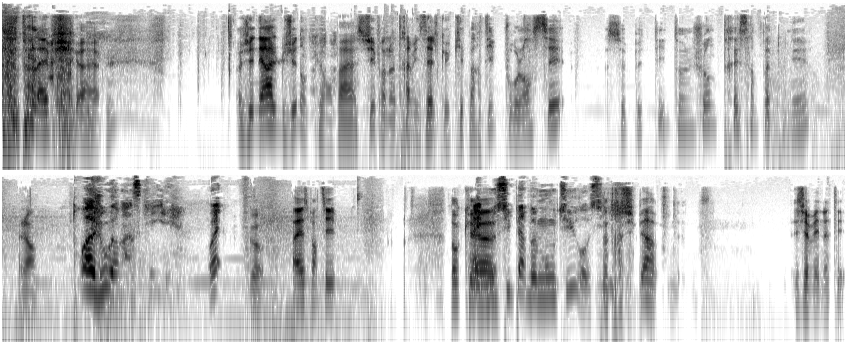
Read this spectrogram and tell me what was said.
dans la vue euh, générale du jeu, donc on va suivre notre ami Zelk qui est parti pour lancer ce petit donjon très sympatouné. Alors, Trois joueurs inscrits. go, allez c'est parti Donc, Avec euh, nos superbes montures aussi. notre super... J'avais noté.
